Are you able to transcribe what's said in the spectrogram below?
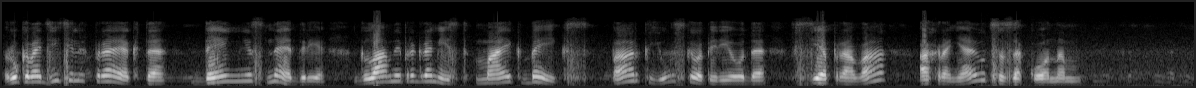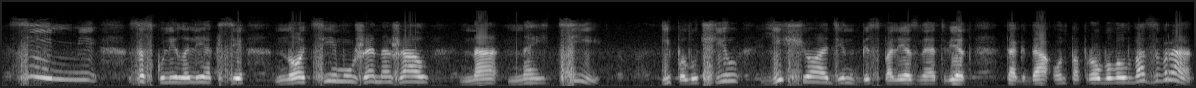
Руководитель проекта Деннис Недри. Главный программист Майк Бейкс парк юрского периода. Все права охраняются законом». «Тимми!» — заскулила Лекси, но Тим уже нажал на «найти» и получил еще один бесполезный ответ. Тогда он попробовал возврат.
